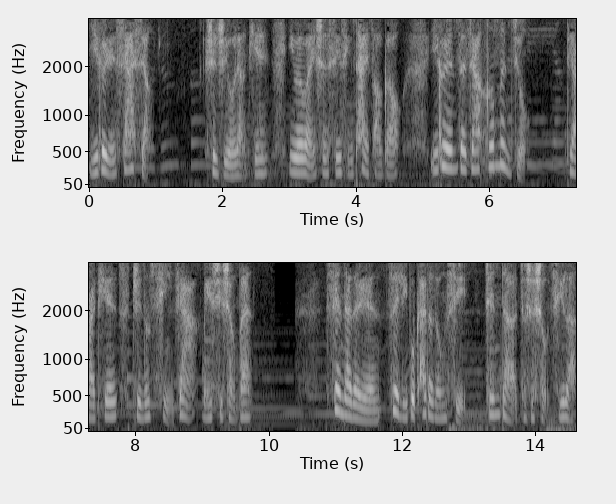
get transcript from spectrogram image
一个人瞎想，甚至有两天因为晚上心情太糟糕，一个人在家喝闷酒，第二天只能请假没去上班。现代的人最离不开的东西，真的就是手机了。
